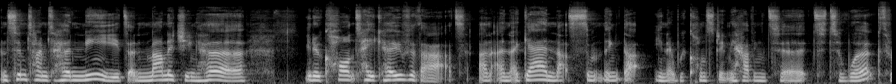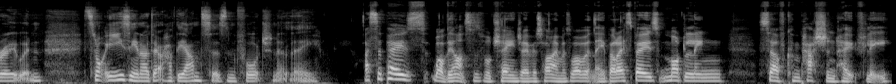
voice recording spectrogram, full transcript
and sometimes her needs and managing her you know can't take over that. And and again that's something that you know we're constantly having to to, to work through and it's not easy and i don't have the answers unfortunately I suppose, well, the answers will change over time as well, won't they? But I suppose modeling self compassion, hopefully,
